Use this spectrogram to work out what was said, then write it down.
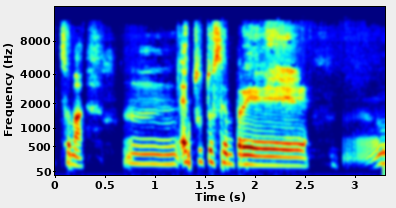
insomma, mh, mm, è tutto sempre mm,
